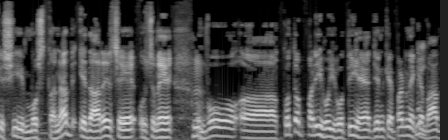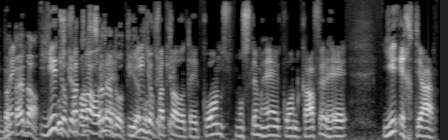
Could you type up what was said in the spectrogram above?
किसी मुस्तनद इदारे से उसने हम्म। वो कुतब पढ़ी हुई होती हैं जिनके पढ़ने के बाद बाकायदा ये जो फतवा होता है होती है ये जो फतवा होता है कौन मुस्लिम है कौन काफिर है ये इख्तियार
